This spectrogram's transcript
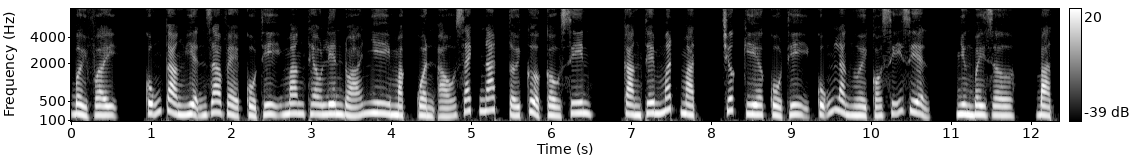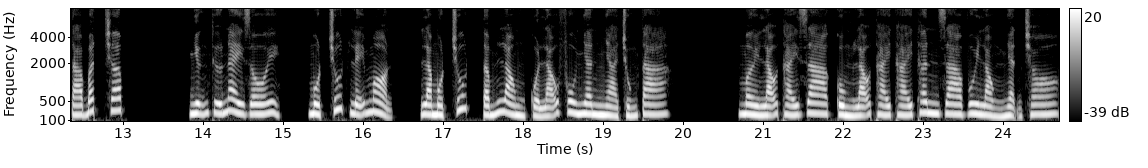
Bởi vậy, cũng càng hiện ra vẻ cổ thị mang theo liên đoá nhi mặc quần áo rách nát tới cửa cầu xin, càng thêm mất mặt, trước kia cổ thị cũng là người có sĩ diện, nhưng bây giờ, bà ta bất chấp. Những thứ này rồi, một chút lễ mọn, là một chút tấm lòng của lão phu nhân nhà chúng ta. Mời lão thái gia cùng lão thái thái thân gia vui lòng nhận cho.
